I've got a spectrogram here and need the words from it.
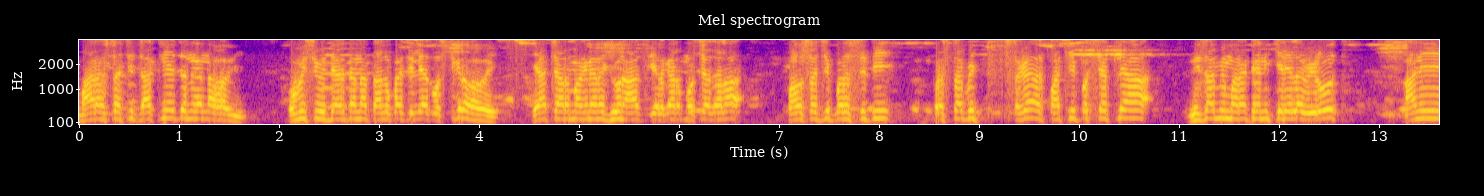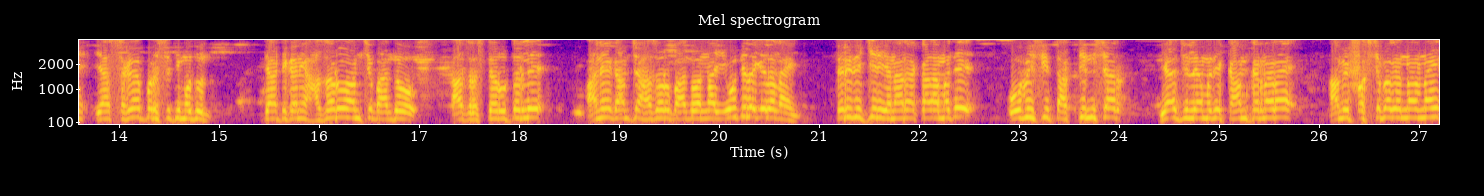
महाराष्ट्राची जातीय जनगणना व्हावी. ओबीसी विद्यार्थ्यांना तालुका जिल्ह्यात वसतिगृह व्हावे. या चार मागण्यांना घेऊन आज एल्गार मोर्चा झाला. पावसाची परिस्थिती प्रस्थापित सगळ्या पाचही पक्षातल्या निजामी मराठ्यांनी केलेला विरोध आणि या सगळ्या परिस्थितीमधून त्या ठिकाणी हजारो आमचे बांधव आज रस्त्यावर उतरले. अनेक आमच्या हजारो बांधवांना येऊ दिलं गेलं नाही. तरी देखील येणाऱ्या काळामध्ये ओबीसी ताकदीनुसार या जिल्ह्यामध्ये काम करणार आहे. आम्ही पक्ष बघणार नाही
